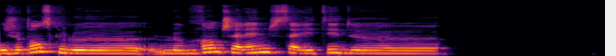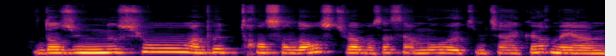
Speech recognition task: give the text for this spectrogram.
Et je pense que le, le grand challenge, ça a été de dans une notion un peu de transcendance, tu vois. Bon, ça, c'est un mot euh, qui me tient à cœur, mais euh,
